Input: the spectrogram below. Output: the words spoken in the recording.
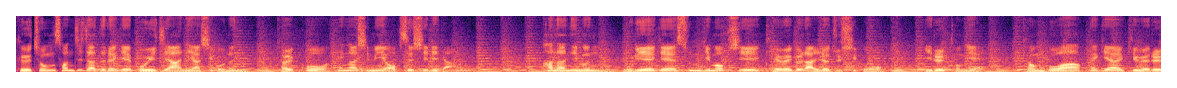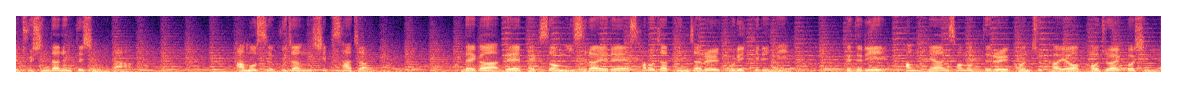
그 종 선지자들에게 보이지 아니하시고는 결코 행하심이 없으시리라. 하나님은 우리에게 숨김없이 계획을 알려주시고 이를 통해 경고와 회개할 기회를 주신다는 뜻입니다. 아모스 9장 14절 내가 내 백성 이스라엘의 사로잡힌 자를 돌이키리니 그들이 황폐한 성읍들을 건축하여 거주할 것이며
